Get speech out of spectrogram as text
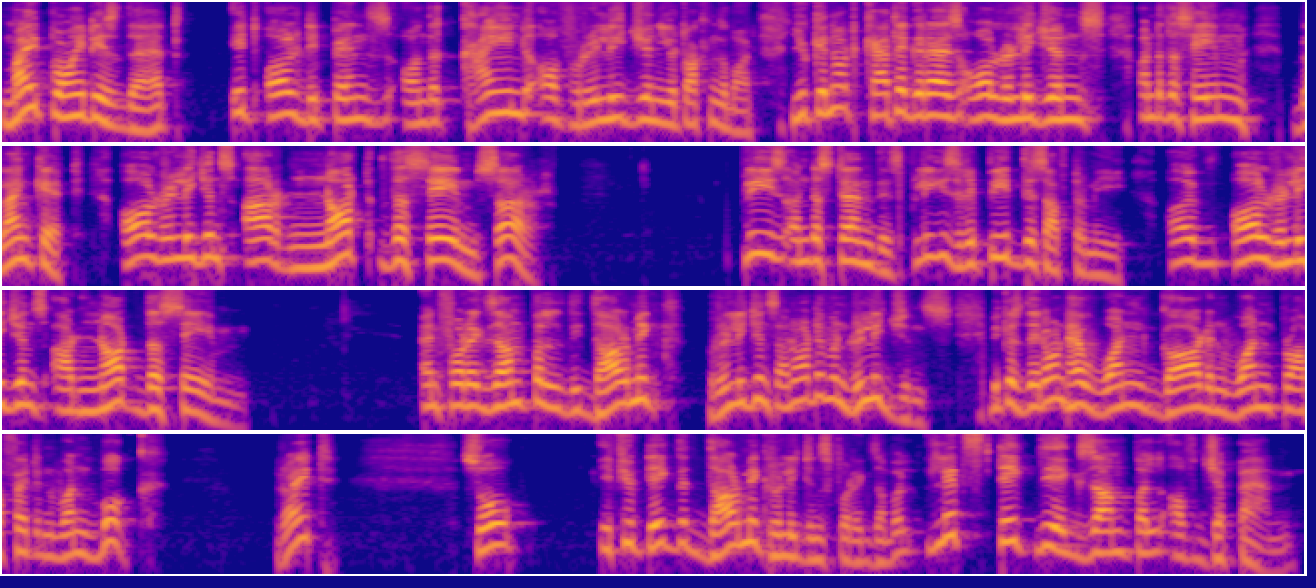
my point is that it all depends on the kind of religion you're talking about. You cannot categorize all religions under the same blanket. All religions are not the same, sir. Please understand this. Please repeat this after me all religions are not the same. And for example, the dharmic religions are not even religions because they don't have one God and one prophet and one book, right? So, if you take the dharmic religions, for example, let's take the example of Japan.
